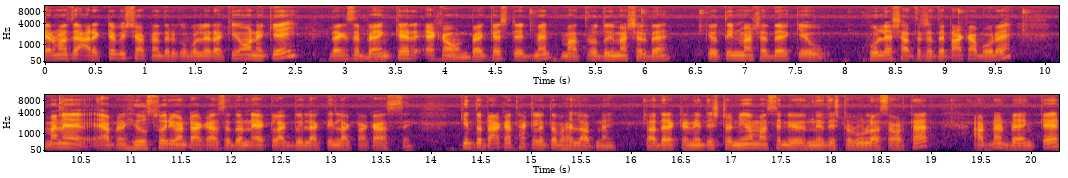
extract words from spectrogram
এর মাঝে আরেকটা বিষয় আপনাদেরকে বলে রাখি, অনেকেই দেখেছে ব্যাংকের অ্যাকাউন্ট ব্যাংকের স্টেটমেন্ট মাত্র দুই মাসের দেয়, কেউ তিন মাসের দেয়, কেউ খুলে সাথে সাথে টাকা ভরে মানে আপনার হিউজ পরিমাণ টাকা আছে, ধরুন এক লাখ, দুই লাখ, তিন লাখ টাকা আছে। কিন্তু টাকা থাকলে তো ভাই লাভ নাই। তাদের একটা নির্দিষ্ট নিয়ম আছে নির্দিষ্ট রুল আছে। অর্থাৎ আপনার ব্যাংকের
